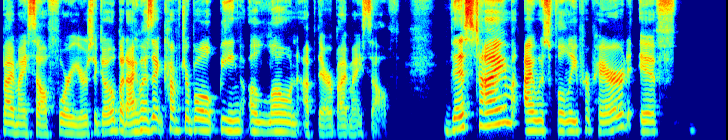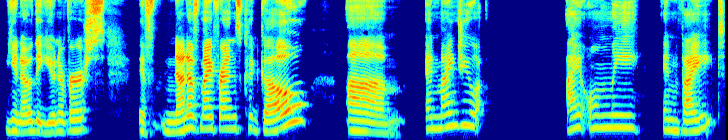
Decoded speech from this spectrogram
by myself four years ago, but I wasn't comfortable being alone up there by myself. This time I was fully prepared if you know the universe if none of my friends could go um and mind you i only invite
